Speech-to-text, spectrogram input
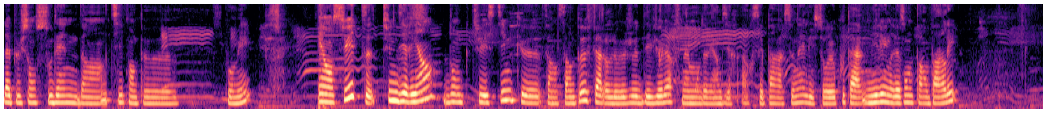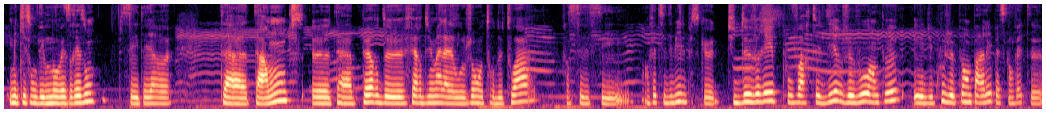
la puissance soudaine d'un type un peu paumé. Et ensuite, tu ne dis rien, donc tu estimes que. Enfin, c'est un peu faire le jeu des violeurs finalement de rien dire. Alors c'est pas rationnel et sur le coup, t'as mille et une raisons de pas en parler, mais qui sont des mauvaises raisons. C'est-à-dire, euh, t'as honte, euh, t'as peur de faire du mal aux gens autour de toi. Enfin, c'est- En fait, c'est débile parce que tu devrais pouvoir te dire je vaux un peu et du coup, je peux en parler parce qu'en fait. euh,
